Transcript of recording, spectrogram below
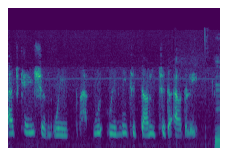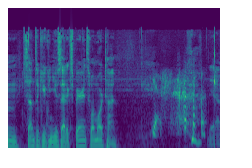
education we we, we need to done to the elderly. Hmm. Sounds like you can use that experience one more time. Yes. Yeah.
